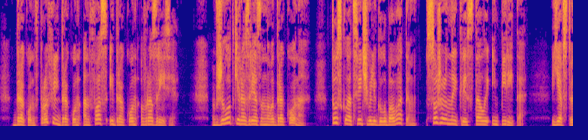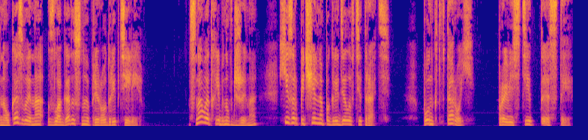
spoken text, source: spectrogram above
— дракон в профиль, дракон анфас и дракон в разрезе. В желудке разрезанного дракона тускло отсвечивали голубоватым сожранные кристаллы империта, явственно указывая на злогадостную природу рептилии. Снова отхлебнув джина, Хизер печально поглядела в тетрадь. Пункт второй. Провести тесты.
